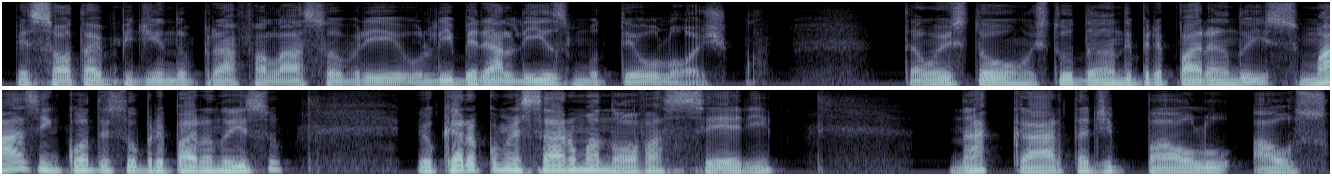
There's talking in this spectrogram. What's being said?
O pessoal está me pedindo para falar sobre o liberalismo teológico. Então eu estou estudando e preparando isso. Mas enquanto estou preparando isso, eu quero começar uma nova série na carta de Paulo aos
